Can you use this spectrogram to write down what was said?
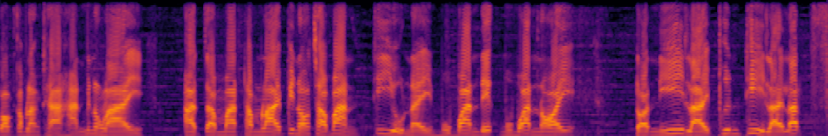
กองกำลังทหารไม่ต้องลาย อาจจะมาทำร้ายพี่น้องชาวบ้านที่อยู่ในหมู่บ้านเล็กหมู่บ้านน้อย ตอนนี้หลายพื้นที่หลายรัฐฝ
